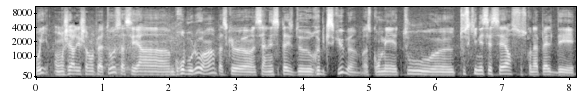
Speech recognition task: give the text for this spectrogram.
Oui, on gère l'échelon plateau, ça c'est un gros boulot hein, parce que c'est un espèce de Rubik's Cube, parce qu'on met tout, euh, ce qui est nécessaire sur ce qu'on appelle des,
